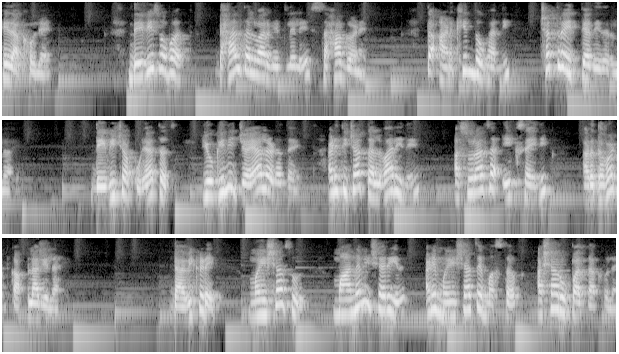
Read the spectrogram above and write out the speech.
हे दाखवले आहेत. देवीसोबत ढाल तलवार घेतलेले सहा गण आहेत. तर आणखीन दोघांनी छत्र इत्यादी धरलं आहे. देवीच्या पुढ्यातच योगिनी जया लढत आहे आणि तिच्या तलवारीने असुराचा एक सैनिक अर्धवट कापला गेला आहे. डावीकडे महिषासूर मानवी शरीर आणि महिषाचे मस्तक अशा रूपात दाखवलंय.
